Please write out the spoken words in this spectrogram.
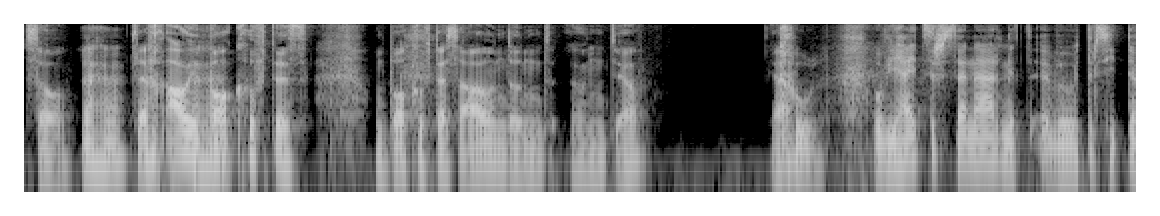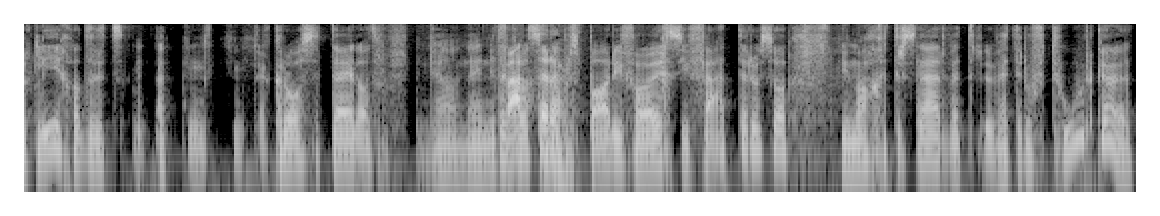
So. Aha. Es einfach alle Bock auf das. Und Bock auf den Sound und, und ja. Ja. Cool. Und wie hat es denn mit, weil ihr seid ja gleich, oder jetzt ein, ein grosser Teil, oder, ja, nein, nicht ein grosser, aber ein paar von euch sind Väter und so. Wie macht ihr es dann, wenn wenn ihr auf Tour geht?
